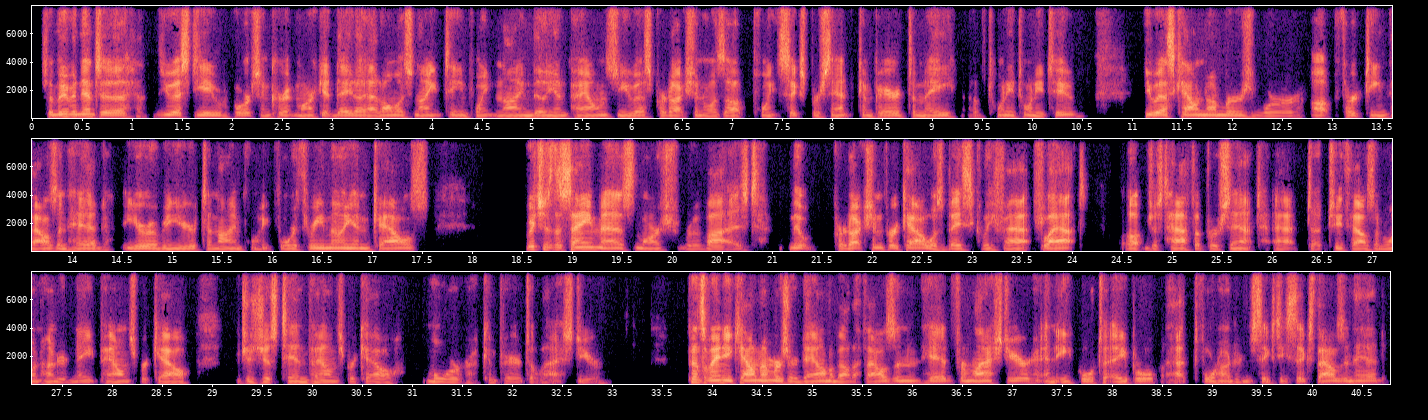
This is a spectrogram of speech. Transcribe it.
So moving into USDA reports and current market data at almost 19.9 billion pounds, U.S. production was up 0.6% compared to May of 2022. U.S. cow numbers were up 13,000 head year over year to 9.43 million cows, which is the same as March revised. Milk production per cow was basically fat, flat, up just half a percent at uh, 2,108 pounds per cow which is just 10 pounds per cow more compared to last year. Pennsylvania cow numbers are down about a thousand head from last year and equal to April at 466,000 head.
